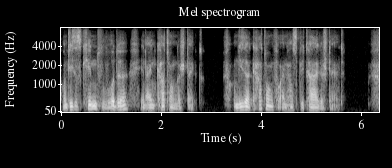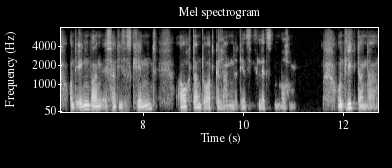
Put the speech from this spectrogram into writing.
Und dieses Kind wurde in einen Karton gesteckt und dieser Karton vor ein Hospital gestellt. Und irgendwann ist halt dieses Kind auch dann dort gelandet, jetzt in den letzten Wochen. Und liegt dann da.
